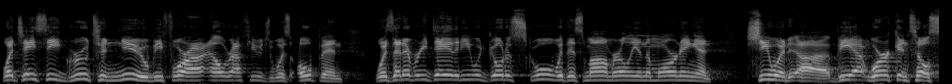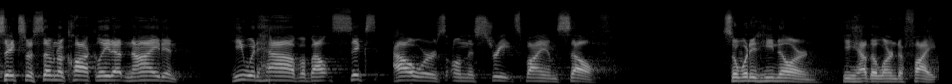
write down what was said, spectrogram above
what JC grew to knew before our El Refuge was open was that every day that he would go to school with his mom early in the morning and she would uh, be at work until six or seven o'clock late at night, and he would have about six hours on the streets by himself. So, what did he learn? He had to learn to fight.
